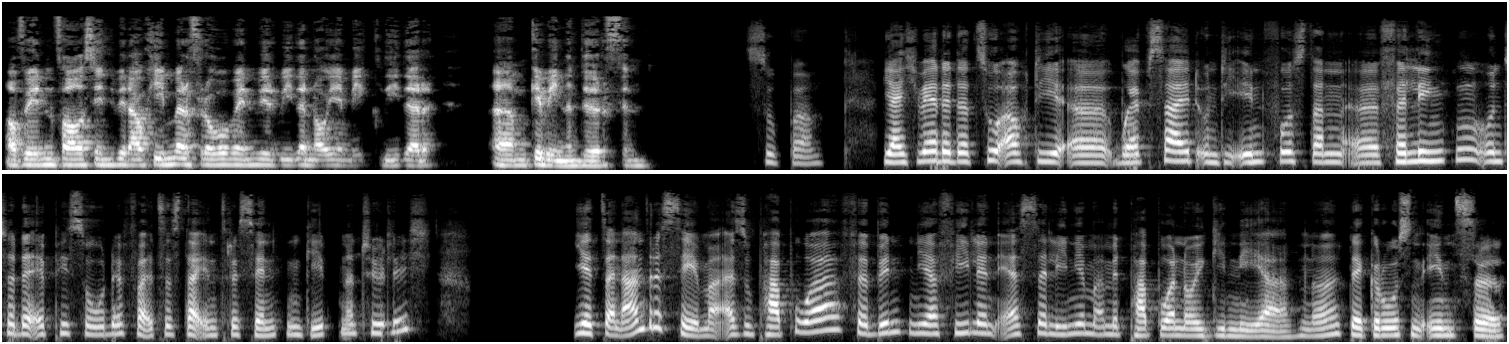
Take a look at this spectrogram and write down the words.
Auf jeden Fall sind wir auch immer froh, wenn wir wieder neue Mitglieder ähm, gewinnen dürfen. Super. Ja, ich werde dazu auch die äh, Website und die Infos dann äh, verlinken unter der Episode, falls es da Interessenten gibt natürlich. Jetzt ein anderes Thema. Also Papua verbinden ja viele in erster Linie mal mit Papua-Neuguinea, ne? der großen Insel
